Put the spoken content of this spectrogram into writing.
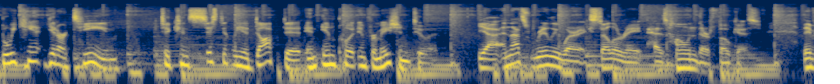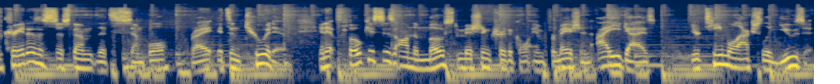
but we can't get our team to consistently adopt it and input information to it. Yeah, and that's really where Xcelerate has honed their focus. They've created a system that's simple, right? It's intuitive and it focuses on the most mission critical information, i.e., guys, your team will actually use it.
